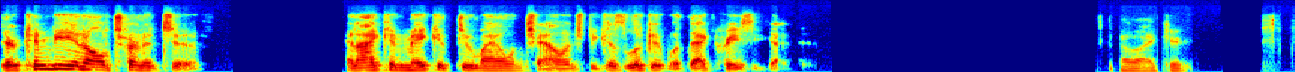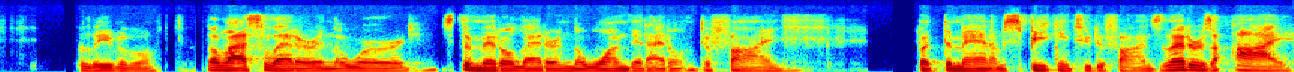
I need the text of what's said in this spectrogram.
There can be an alternative, and I can make it through my own challenge because look at what that crazy guy did. I like it. Believable. The last letter in the word, it's the middle letter and the one that I don't define, but the man I'm speaking to defines. The letter is I,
